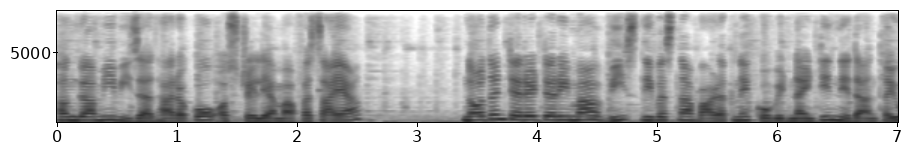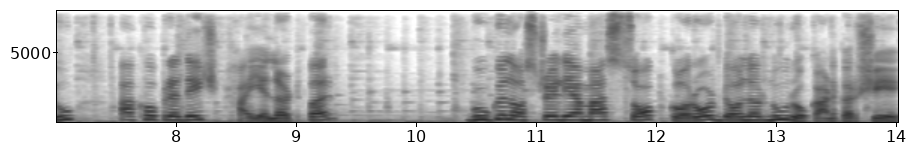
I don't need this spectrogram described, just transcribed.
હંગામી વિઝા ધારકો ઓસ્ટ્રેલિયામાં ફસાયા. નોર્ધન ટેરેટરીમાં વીસ દિવસના બાળકને કોવિડ નાઇન્ટીન નિદાન થયું. આખો પ્રદેશ હાઈ એલર્ટ પર. ગૂગલ ઓસ્ટ્રેલિયામાં સો કરોડ ડોલરનું રોકાણ કરશે.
